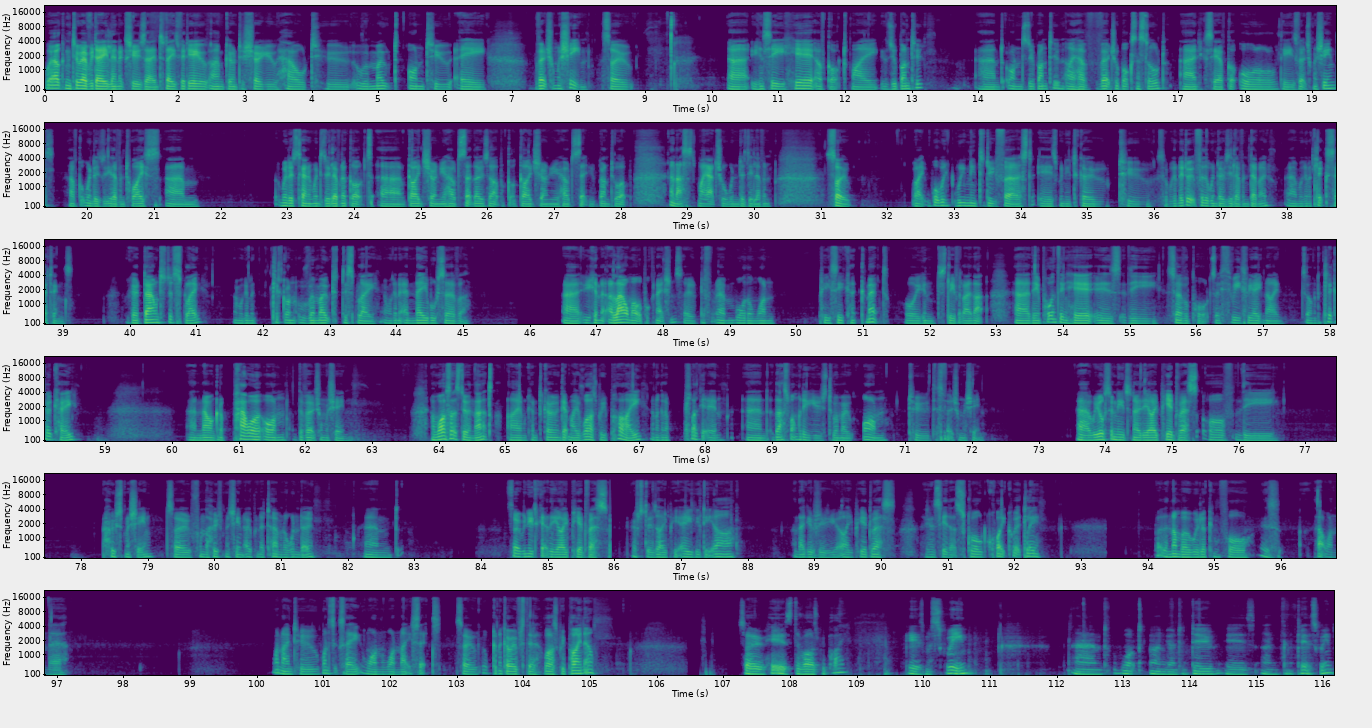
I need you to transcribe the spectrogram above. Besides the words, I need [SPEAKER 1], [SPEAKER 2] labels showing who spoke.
[SPEAKER 1] Welcome to Everyday Linux User. In today's video I'm going to show you how to remote onto a virtual machine. So uh, you can see here I've got my Xubuntu and on Xubuntu I have VirtualBox installed and you can see I've got all these virtual machines. I've got Windows 11 twice, um, Windows 10 and Windows 11 I've got uh, guides showing you how to set those up. I've got a guide showing you how to set Ubuntu up, and that's my actual Windows 11. So, right, what we, we need to do first is we need to go to, so we're going to do it for the Windows 11 demo, and we're going to click Settings. We go down to Display, and we're going to click on Remote Display, and we're going to enable server. Uh, you can allow multiple connections, so um, more than one PC can connect or you can just leave it like that. Uh, the important thing here is the server port, so 3389. So I'm going to click OK, and now I'm going to power on the virtual machine. And whilst that's doing that, I'm going to go and get my Raspberry Pi, and I'm going to plug it in, and that's what I'm going to use to remote on to this virtual machine. Uh, we also need to know the IP address of the host machine. So from the host machine, open a terminal window and so we need to get the IP address. So we have to do is IP ADDR and that gives you your IP address. As you can see that scrolled quite quickly. But the number we're looking for is that one there. 192.168.1.196. So I'm going to go over to the Raspberry Pi now. So here's the Raspberry Pi. Here's my screen. And what I'm going to do is I'm going to clear the screen.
